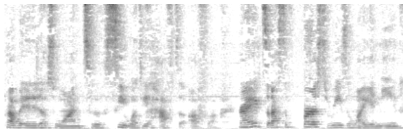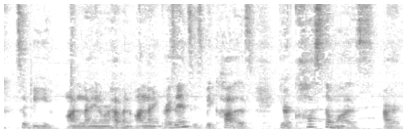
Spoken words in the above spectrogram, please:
probably they just want to see what you have to offer, right? So that's the first reason why you need to be online or have an online presence is because your customers are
